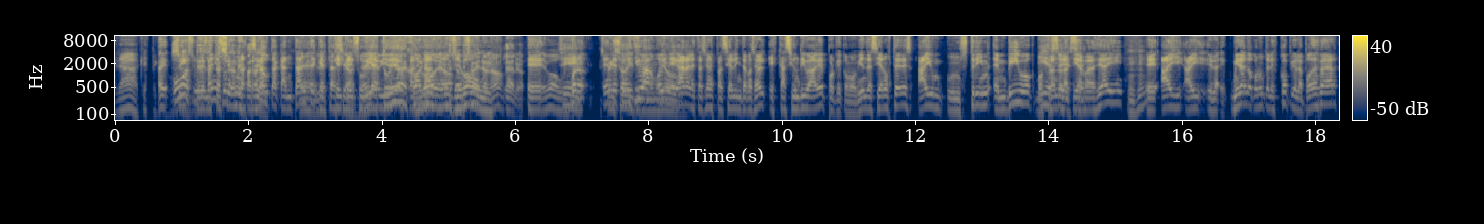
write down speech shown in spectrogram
Mirá, qué Eh, espectacular. hubo Sí, hace de unos años un, un astronauta cantante Eh, que, que- que subía videos de. Hollywood un de subsuelo, Bowie. ¿no? Claro. Eh, De Bowie. Sí, bueno, en Space Oddity definitiva, hoy negar a la Estación Espacial Internacional es casi un divague porque, como bien decían ustedes, hay un, un stream en vivo mostrando la. Tierra desde ahí. Eh, hay, hay, mirando con un telescopio la podés ver.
